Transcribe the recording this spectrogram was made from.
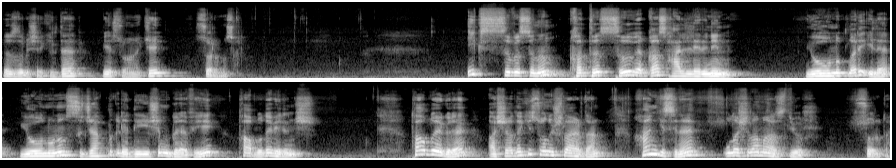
hızlı bir şekilde bir sonraki sorumuza. X sıvısının katı, sıvı ve gaz hallerinin yoğunlukları ile yoğunluğunun sıcaklık ile değişim grafiği tabloda verilmiş. Tabloya göre aşağıdaki sonuçlardan hangisine ulaşılamaz diyor soruda.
